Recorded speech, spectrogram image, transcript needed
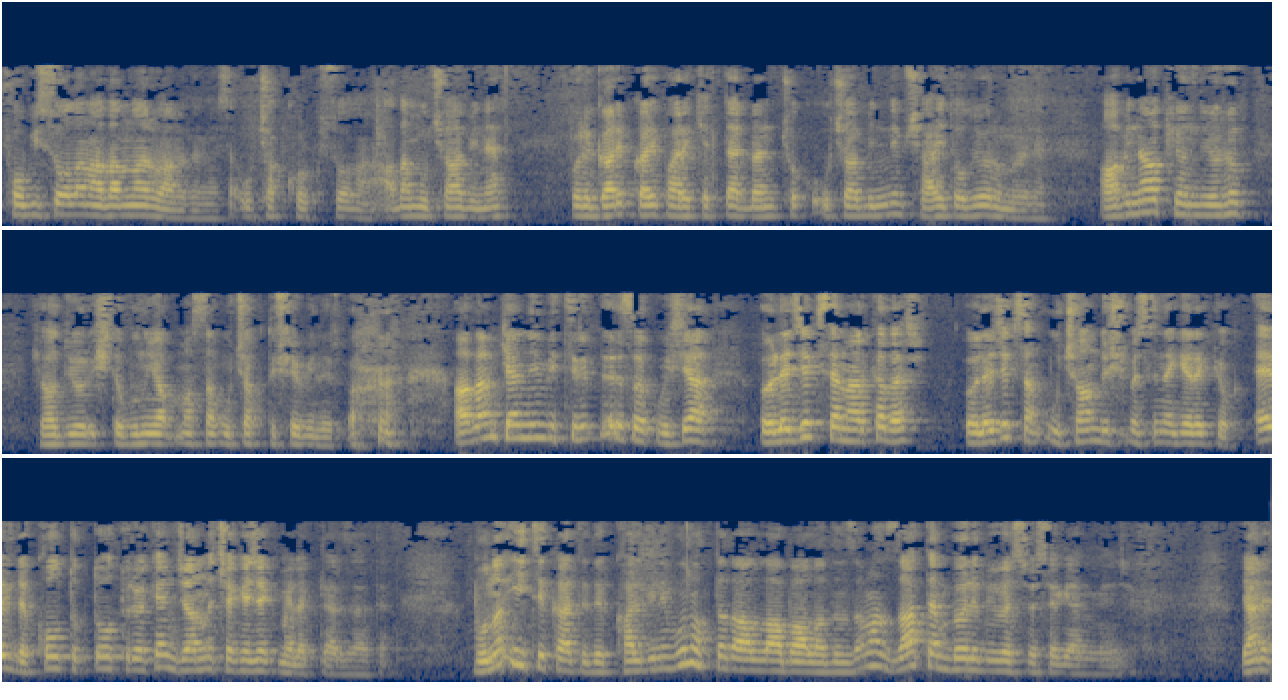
fobisi olan adamlar vardı mesela. Uçak korkusu olan. Adam uçağa biner. Böyle garip garip hareketler. Ben çok uçağa bindim şahit oluyorum böyle. Abi ne yapıyorsun diyorum. Ya diyor işte bunu yapmazsam uçak düşebilir. Adam kendini bir triplere sokmuş. Ya öleceksen arkadaş, öleceksen uçağın düşmesine gerek yok. Evde koltukta oturuyorken canını çekecek melekler zaten. Buna itikat edip kalbini bu noktada Allah'a bağladığın zaman zaten böyle bir vesvese gelmeyecek. Yani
